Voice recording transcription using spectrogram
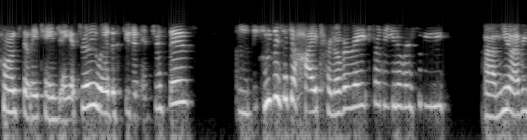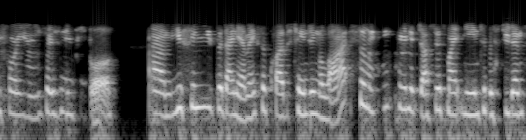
constantly changing. It's really where the student interest is. Um, because there's such a high turnover rate for the university, um, you know, every four years there's new people. Um, you see the dynamics of clubs changing a lot. So like what climate justice might mean to the students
